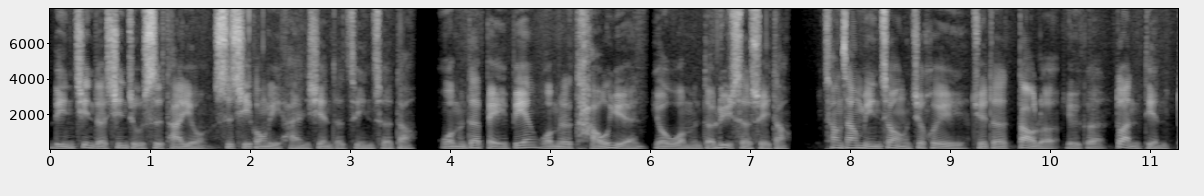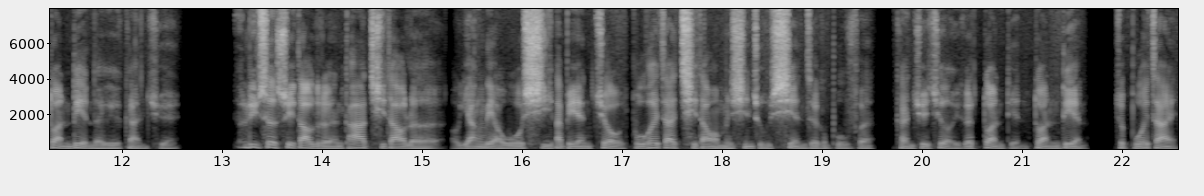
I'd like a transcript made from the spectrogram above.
邻近的新竹市，它有十七公里环线的自行车道。我们的北边，我们的桃园有我们的绿色隧道。常常民众就会觉得到了有一个断点断链的一个感觉。绿色隧道的人，他骑到了杨寮窝溪那边，就不会再骑到我们新竹县这个部分，感觉就有一个断点断链，就不会再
